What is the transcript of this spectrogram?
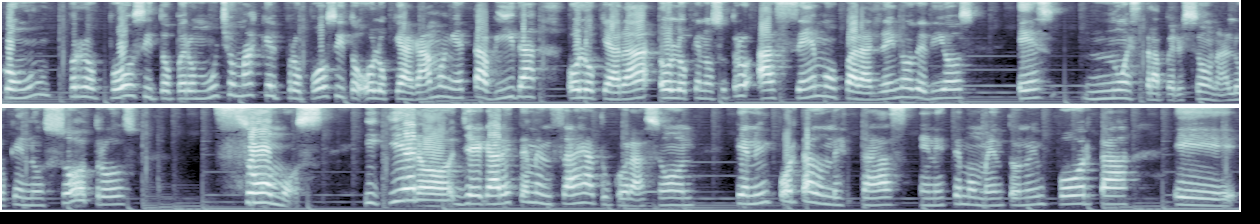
con un propósito, pero mucho más que el propósito o lo que hagamos en esta vida o lo que hará o lo que nosotros hacemos para el reino de Dios es nuestra persona, lo que nosotros somos. Y quiero llegar este mensaje a tu corazón, que no importa dónde estás en este momento, no importa eh,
